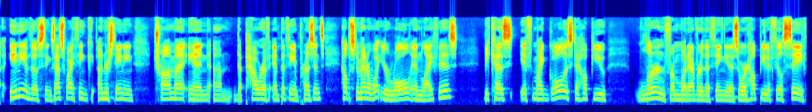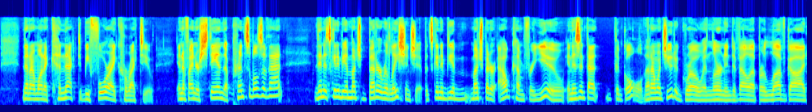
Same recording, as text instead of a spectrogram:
Uh, any of those things. That's why I think understanding trauma and um, the power of empathy and presence helps no matter what your role in life is. Because if my goal is to help you learn from whatever the thing is or help you to feel safe, then I want to connect before I correct you. And if I understand the principles of that, then it's going to be a much better relationship. It's going to be a much better outcome for you. And isn't that the goal? That I want you to grow and learn and develop or love God,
